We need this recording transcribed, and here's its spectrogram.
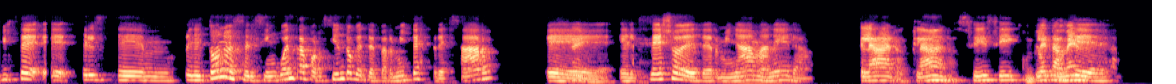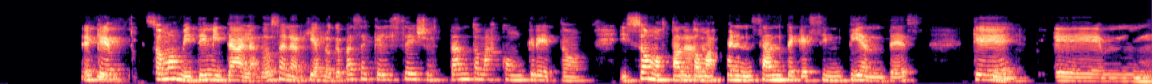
viste, Eh, el, eh, el tono es el 50% que te permite expresar Sí, eh, el sello de determinada manera. claro, claro, sí, sí, completamente. Es que somos mitad y mitad, las dos energías. Lo que pasa es que el sello es tanto más concreto y somos tanto más claro, pensantes que sintientes que sí, eh,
